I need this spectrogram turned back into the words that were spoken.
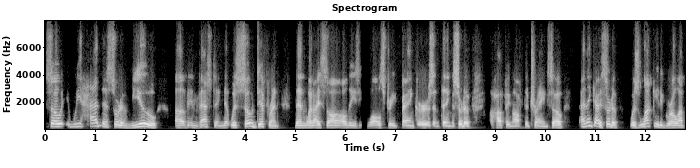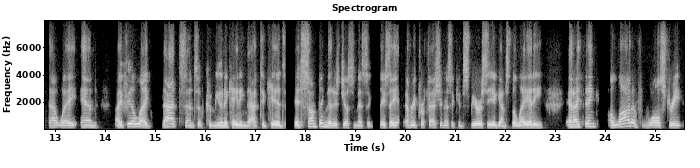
so we had this sort of view of investing that was so different than what i saw all these wall street bankers and things sort of huffing off the train. So i think i sort of was lucky to grow up that way and i feel like that sense of communicating that to kids it's something that is just missing. They say every profession is a conspiracy against the laity and I think a lot of Wall Street,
